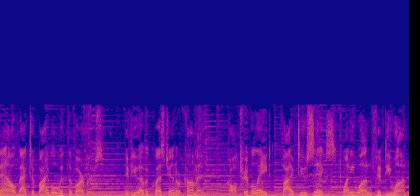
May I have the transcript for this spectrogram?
Now back to Bible with the Barbers. If you have a question or comment, call 888 526 2151.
